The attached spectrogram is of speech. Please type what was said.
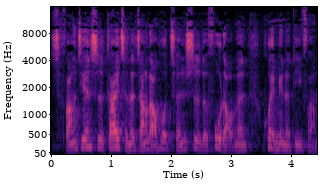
房间是该城的长老或城市的父老们会面的地方。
